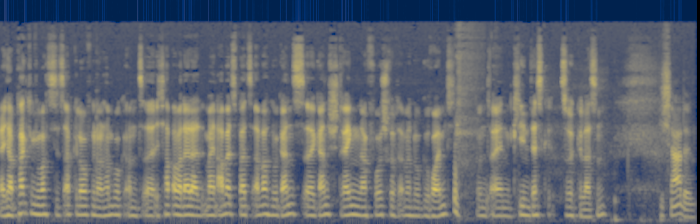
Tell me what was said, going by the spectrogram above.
ja, ich habe Praktikum gemacht, ist jetzt abgelaufen, genau in Hamburg, und äh, ich habe aber leider meinen Arbeitsplatz einfach nur ganz, äh, ganz streng nach Vorschrift einfach nur geräumt und einen Clean Desk zurückgelassen. Wie schade.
